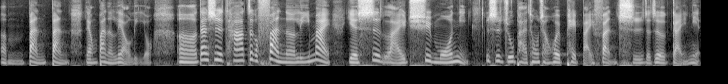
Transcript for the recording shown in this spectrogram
嗯拌拌凉拌的料理哦。呃，但是它这个饭呢，藜麦也是来去模拟日式猪排通常会配白饭吃的这个概念。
